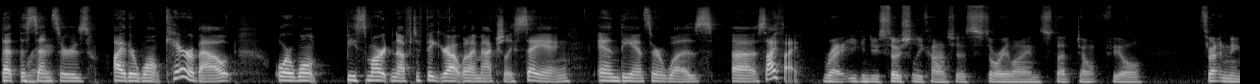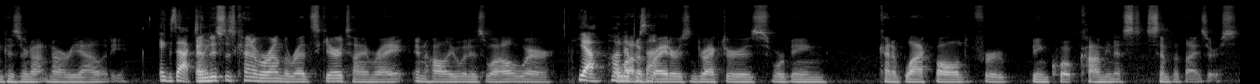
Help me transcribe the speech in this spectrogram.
that the censors either won't care about or won't be smart enough to figure out what I'm actually saying? And the answer was uh, sci fi. Right. You can do socially conscious storylines that don't feel threatening because they're not in our reality. exactly. And this is kind of around the Red Scare time, right? In Hollywood as well, where yeah, a lot of writers and directors were being kind of blackballed for being, quote, communist sympathizers.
